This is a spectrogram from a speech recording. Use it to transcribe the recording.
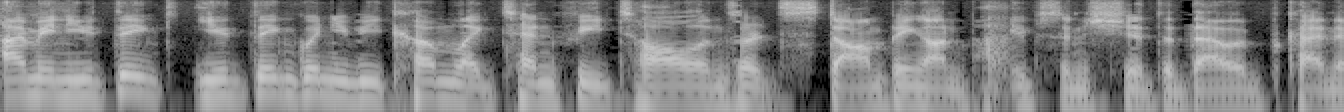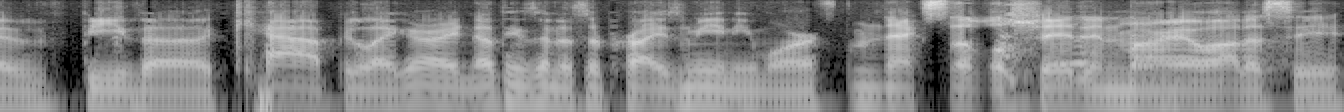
I mean, you'd think you'd think when you become like ten feet tall and start stomping on pipes and shit that that would kind of be the cap. You're like, all right, nothing's gonna surprise me anymore. Some next level shit in Mario Odyssey.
